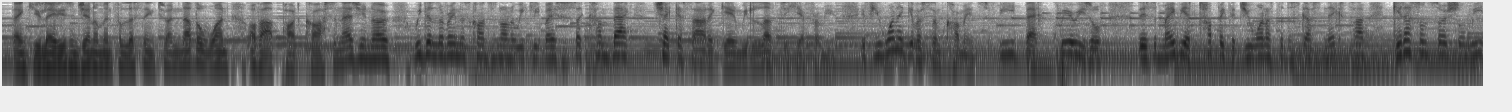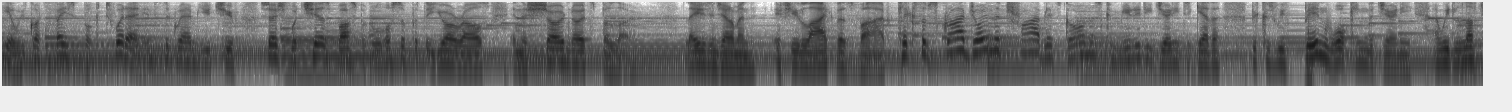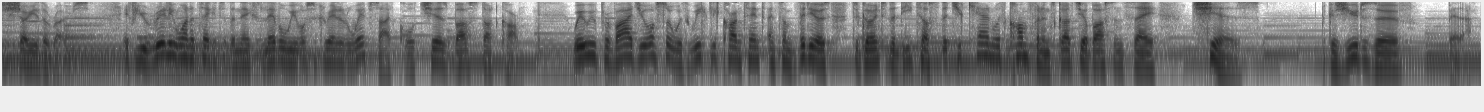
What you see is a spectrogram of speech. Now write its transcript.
Thank you, ladies and gentlemen, for listening to another one of our podcasts. And as you know, we're delivering this content on a weekly basis, so come back, check us out again. We'd love to hear from you. If you want to give us some comments, feedback, queries, or there's maybe a topic that you want us to discuss next time, get us on social media. We've got Facebook, Twitter, Instagram, YouTube. Search for Cheers Boss, but we'll also put the URLs in the show notes below. Ladies and gentlemen, if you like this vibe, click subscribe, join the tribe. Let's go on this community journey together because we've been walking the journey and we'd love to show you the ropes. If you really want to take it to the next level, we've also created a website called cheersboss.com where we provide you also with weekly content and some videos to go into the details so that you can, with confidence, go up to your boss and say, Cheers, because you deserve better.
